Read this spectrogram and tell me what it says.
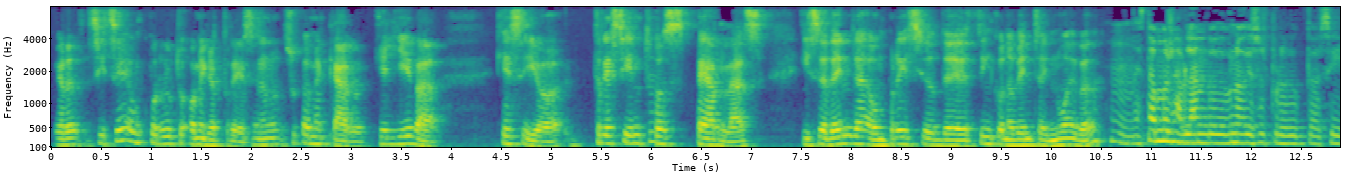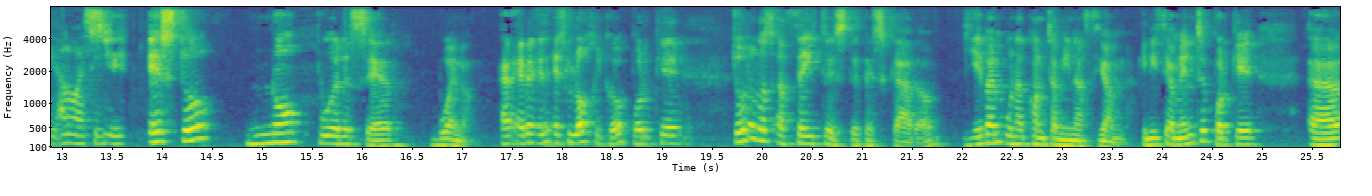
Pero si sea un producto omega 3 en un supermercado que lleva, qué sé yo, 300 perlas y se vende a un precio de 5,99. Hmm, estamos hablando de uno de esos productos, sí, algo así. Sí, esto no puede ser bueno. Es lógico porque todos los aceites de pescado llevan una contaminación. Inicialmente porque eh,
